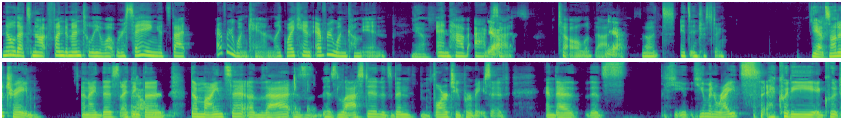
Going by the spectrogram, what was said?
no that's not fundamentally what we're saying it's that everyone can like why can't everyone come in yeah and have access yeah. to all of that yeah so it's it's interesting yeah it's not a trade and i this i think no. the the mindset of that has has lasted it's been far too pervasive and that it's human rights equity include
